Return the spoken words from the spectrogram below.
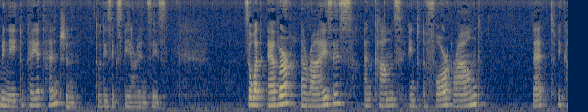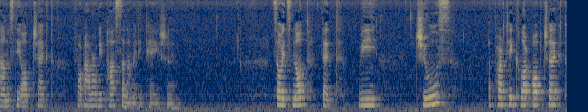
we need to pay attention to these experiences. So, whatever arises and comes into the foreground, that becomes the object for our vipassana meditation. So, it's not that we choose a particular object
